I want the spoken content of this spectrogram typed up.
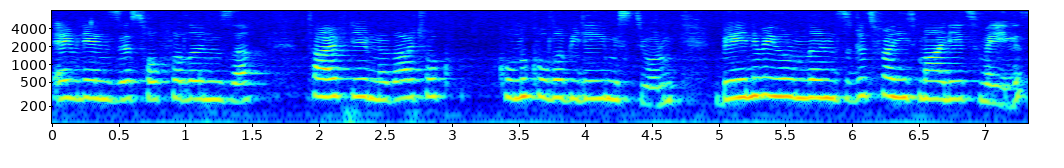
evlerinize, sofralarınıza, tariflerimle daha çok konuk olabileyim istiyorum. Beğeni ve yorumlarınızı lütfen ihmal etmeyiniz.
